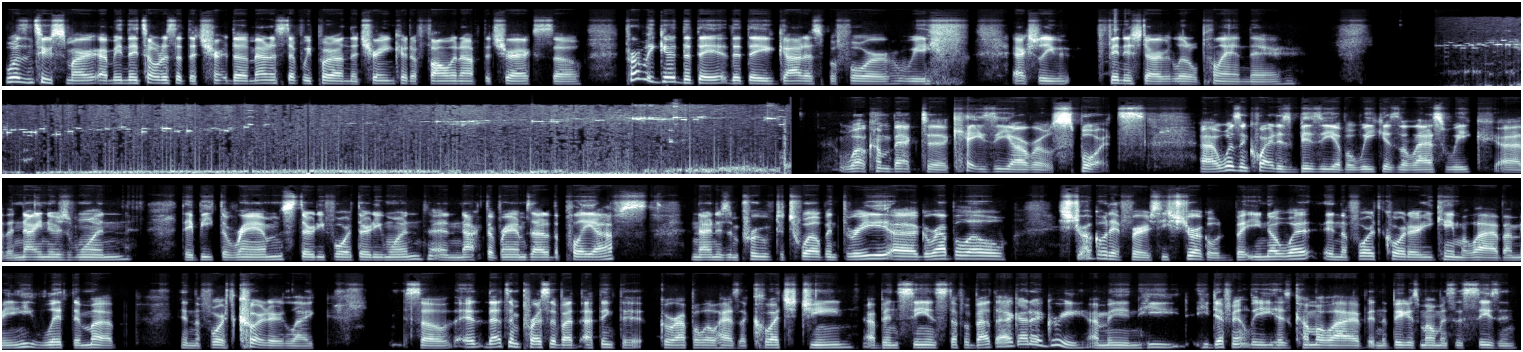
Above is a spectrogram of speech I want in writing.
wasn't too smart. I mean, they told us that the tra- the amount of stuff we put on the train could have fallen off the tracks. So probably good that they that they got us before we actually finished our little plan there. Welcome back to KZRO Sports. Uh, wasn't quite as busy of a week as the last week. Uh, the Niners won. They beat the Rams 34 31 and knocked the Rams out of the playoffs. Niners improved to 12 and 3. Uh, Garoppolo struggled at first. He struggled, but you know what? In the fourth quarter, he came alive. I mean, he lit them up in the fourth quarter. Like, so it, that's impressive. I, I think that Garoppolo has a clutch gene. I've been seeing stuff about that. I gotta agree. I mean, he he definitely has come alive in the biggest moments this season.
